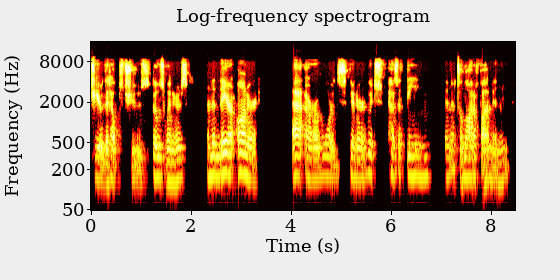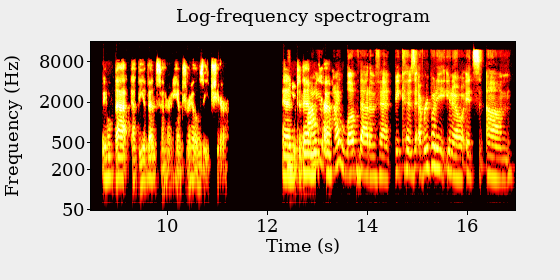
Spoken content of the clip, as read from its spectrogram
cheer, that helps choose those winners. And then they are honored at our awards dinner, which has a theme and it's a lot of fun. And we hold that at the event center at Hampshire Hills each year. And then I, have, I love that event because everybody, you know, it's um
